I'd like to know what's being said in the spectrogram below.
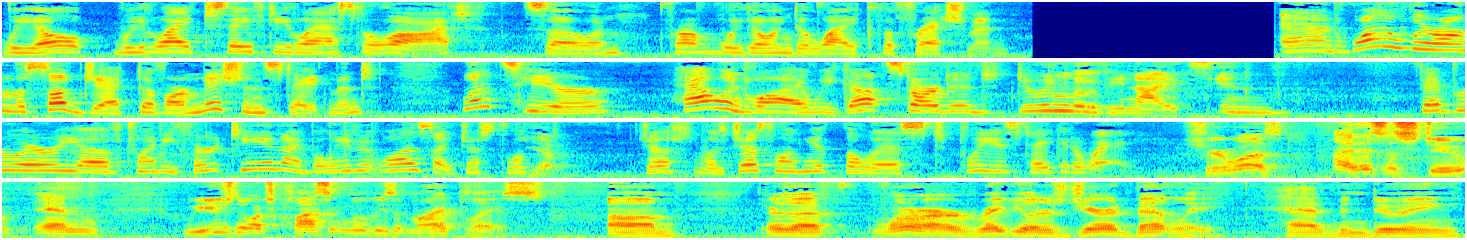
we all we liked Safety Last a lot. So I'm probably going to like the freshman. And while we're on the subject of our mission statement, let's hear how and why we got started doing movie nights in February of 2013, I believe it was. I just looked Yep. just was just looking at the list. Please take it away. Sure was. Hi, this is Stu, and we usually watch classic movies at my place. Um, there's a one of our regulars, Jared Bentley, had been doing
